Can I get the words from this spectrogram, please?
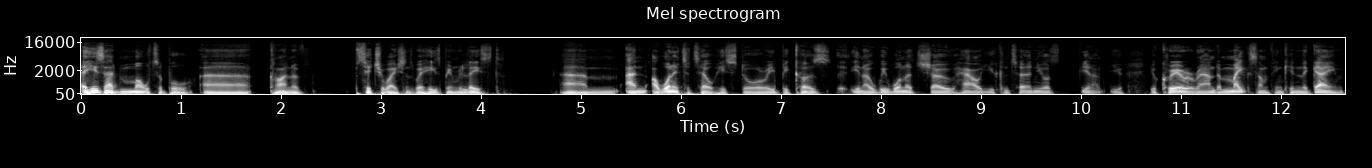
uh, he's had multiple uh, kind of situations where he's been released. Um, and I wanted to tell his story because you know we want to show how you can turn your you know your, your career around and make something in the game.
